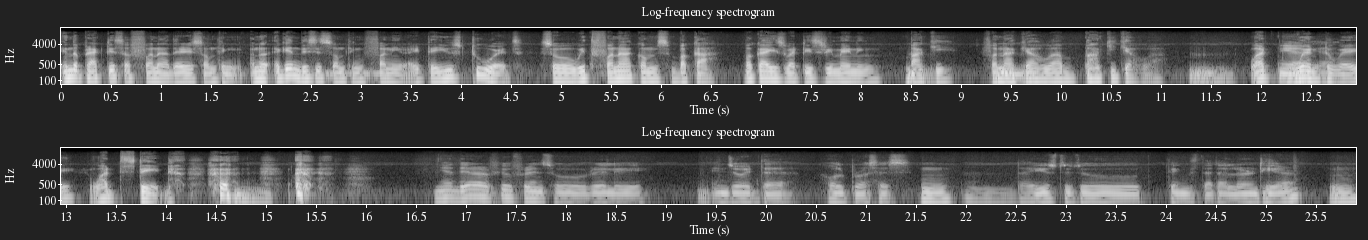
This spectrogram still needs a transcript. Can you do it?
In the practice of fana there is something again this is something funny right? They use two words. So with fana comes baka. Baka is what is remaining. Baki. Fana Mm. kya hua? Baki kya hua? Mm. what Yeah, went yeah. away? What stayed? Yeah, there are a few friends who really enjoyed the whole process, Mm, and I used to do things that I learned here. mm,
